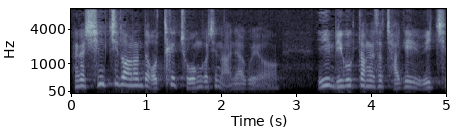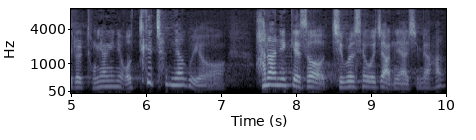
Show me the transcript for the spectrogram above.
그러니까 심지도 않은데 어떻게 좋은 것이 나냐고요. 이 미국 땅에서 자기 위치를 동양인이 어떻게 찾냐고요. 하나님께서 집을 세우지 아니하시면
